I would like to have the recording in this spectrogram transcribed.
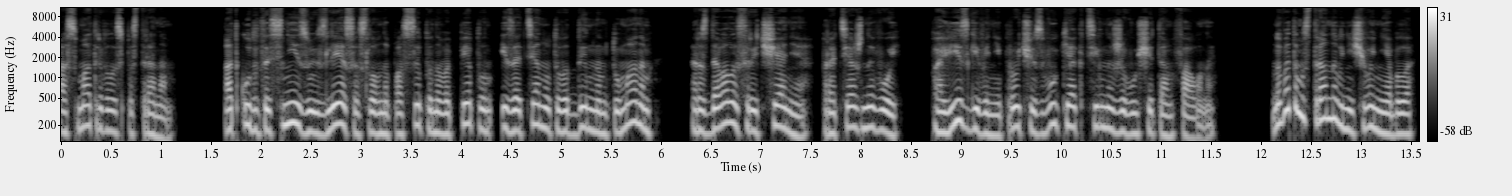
осматривалась по сторонам. Откуда-то снизу из леса, словно посыпанного пеплом и затянутого дымным туманом, раздавалось рычание, протяжный вой, повизгивание и прочие звуки активно живущей там фауны. Но в этом странного ничего не было,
